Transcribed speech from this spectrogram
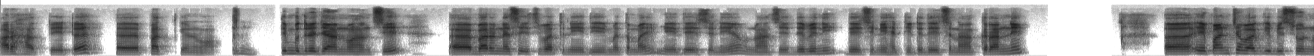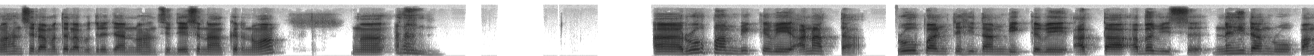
අරහත්වයට පත්ගෙනවා. තින් බුදුරජාණන් වහන්සේ බර නැස ඉසිපතනයේදීම තමයි මේ දේශනය උන්වහන්සේ දෙවැනි දේශනය හැටියට දේශනා කරන්නේ ඒ පංච වගේ බිස්සුන් වහන්සේ ළමතල බුදුරජාණන් වහන්සේ දේශනා කරනවා රූපම් භික්කවේ අනත්තා රූපංච හිදම් භික්කවේ අත්තා අභවිස්ස නහිදං රූපං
